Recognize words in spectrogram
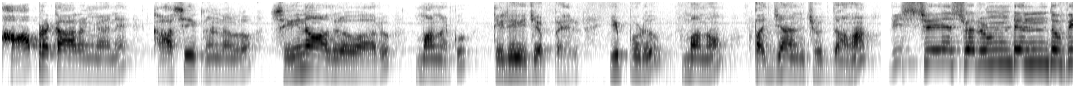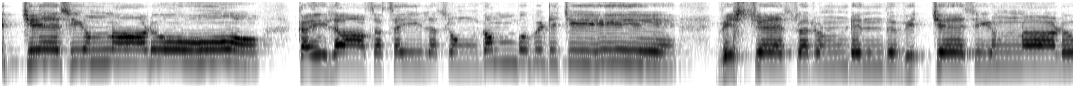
ఆ ప్రకారంగానే కాశీఖండంలో శ్రీనాథుల వారు మనకు తెలియజెప్పారు. ఇప్పుడు మనం పద్యాన్ని చూద్దామా? విశ్వేశ్వరుండెందు విచ్చేసి ఉన్నాడు కైలాస శైల శృంగంబు విడిచి విశ్వేశ్వరుండెందు విచ్చేసి ఉన్నాడు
